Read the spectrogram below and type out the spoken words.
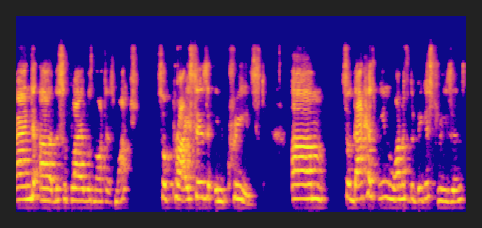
and uh, the supply was not as much. So prices increased. Um, so that has been one of the biggest reasons.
